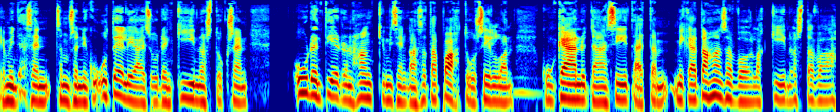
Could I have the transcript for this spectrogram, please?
ja mitä sen semmoisen niin uteliaisuuden, kiinnostuksen, uuden tiedon hankkimisen kanssa tapahtuu silloin, mm. kun käännytään siitä, että mikä tahansa voi olla kiinnostavaa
